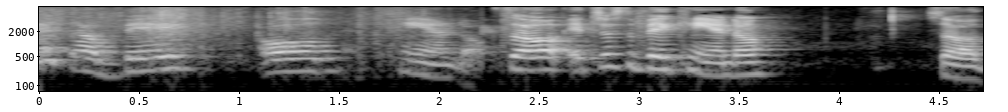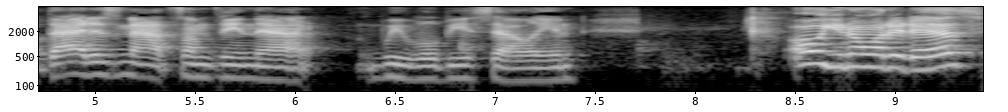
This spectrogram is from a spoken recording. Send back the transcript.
It's a big old candle. So it's just a big candle. So that is not something that we will be selling. Oh, you know what it is?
